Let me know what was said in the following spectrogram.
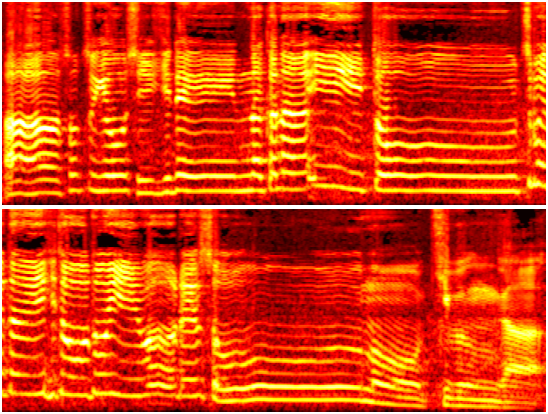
ああ卒業式で泣かないと冷たい人と言われそうの気分が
